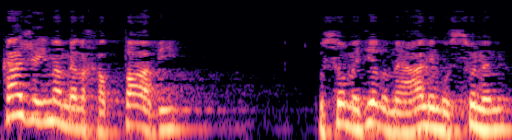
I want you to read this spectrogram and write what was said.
Kaže Imam el-Hattabi u svome dijelu Me'alimu Sunan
